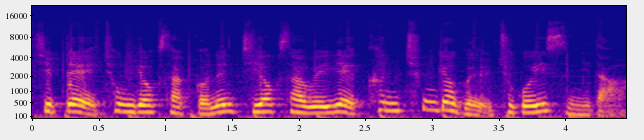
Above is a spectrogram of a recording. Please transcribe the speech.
10대 총격 사건은 지역사회에 큰 충격을 주고 있습니다.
